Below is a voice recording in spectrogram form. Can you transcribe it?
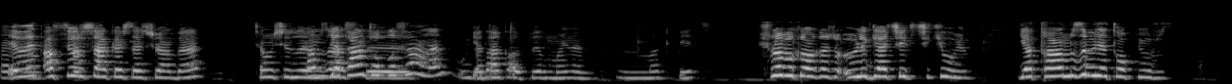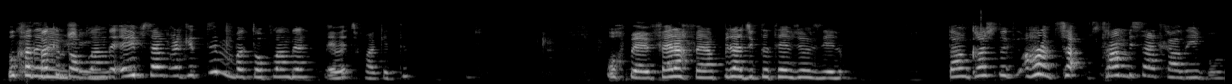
Evet asıyoruz arkadaşlar şu anda. Çamaşırlarımızı yatağını astık. toplasana lan. Uykudan Yatak kalk. toplayalım aynen. Macbeth. Şuna bakın arkadaşlar öyle gerçekçi ki oyun. Yatağımızı bile topluyoruz. Bu kadar Bakın bir şey. toplandı. Eyüp sen fark ettin mi? Bak toplandı. Evet fark ettim. Oh be ferah ferah birazcık da televizyon izleyelim. Tam kaç dakika? Aha ta- tam bir saat kaldı bu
